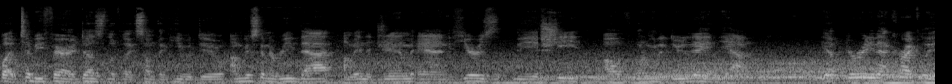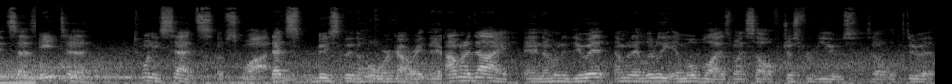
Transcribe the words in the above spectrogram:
But to be fair, it does look like something he would do. I'm just gonna read that I'm in the gym, and here's the sheet of what I'm gonna do today. And yeah, yep, you're reading that correctly. It says 8 to 20 sets of squat. That's basically the whole workout right there. I'm gonna die, and I'm gonna do it. I'm gonna literally immobilize myself just for views. So let's do it.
